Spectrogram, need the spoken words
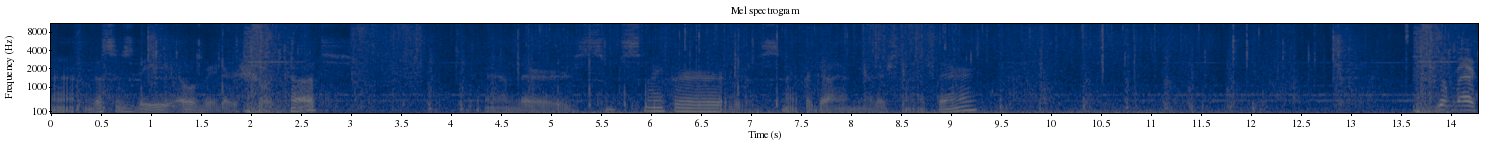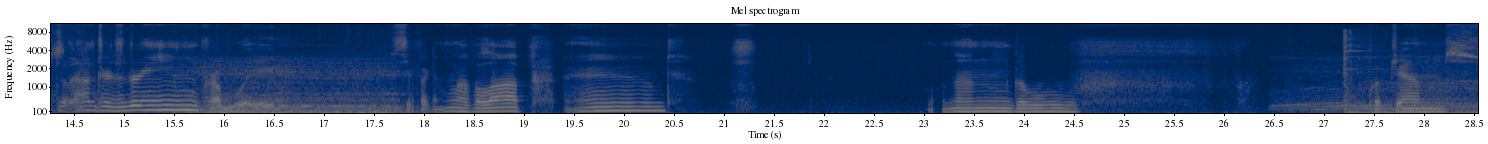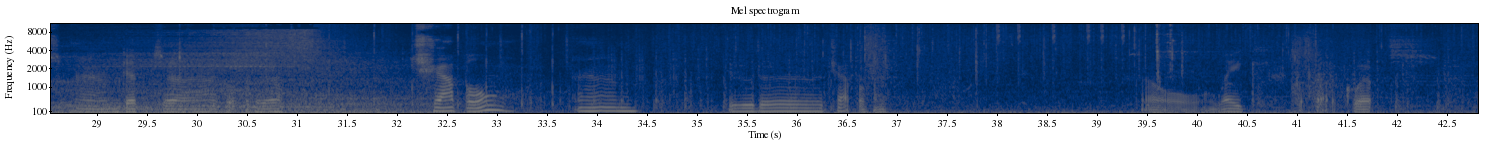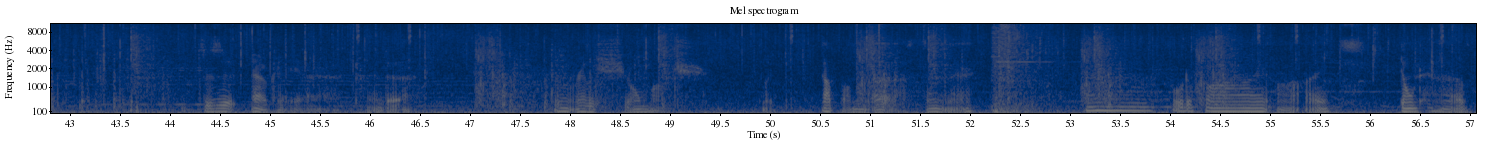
Uh, this is the elevator shortcut. There's some sniper, there's a sniper guy on the other side there. Go back to the hunter's dream, probably. See if I can level up and then go equip gems and get uh, go for the chapel and do the chapel thing. So lake, get that equipped. Does it? Okay, yeah, kinda. Doesn't really show much, like up on the thing there. Uh, fortify. I don't have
